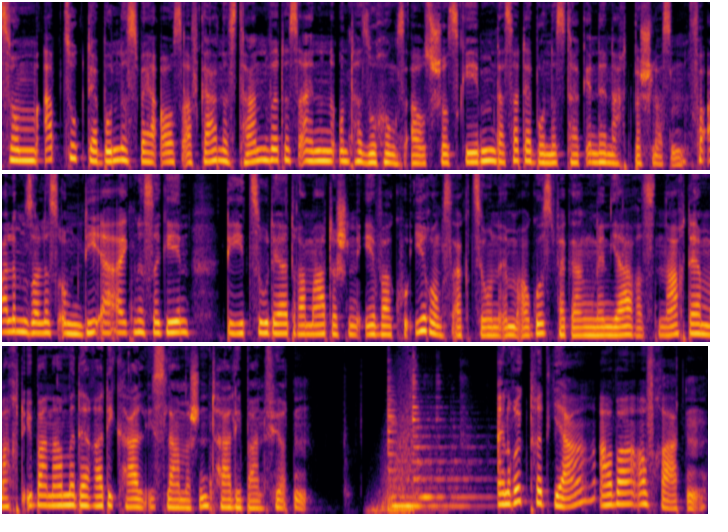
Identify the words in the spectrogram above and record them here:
Zum Abzug der Bundeswehr aus Afghanistan wird es einen Untersuchungsausschuss geben. Das hat der Bundestag in der Nacht beschlossen. Vor allem soll es um die Ereignisse gehen, die zu der dramatischen Evakuierungsaktion im August vergangenen Jahres nach der Machtübernahme der radikal-islamischen Taliban führten. Ein Rücktritt ja, aber auf Raten.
